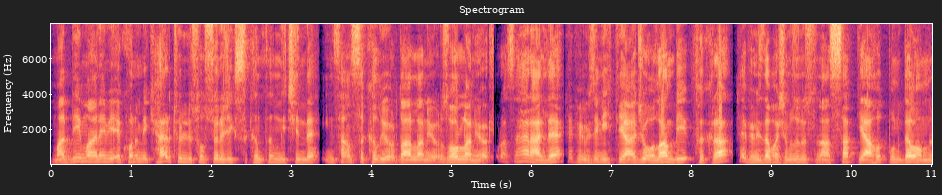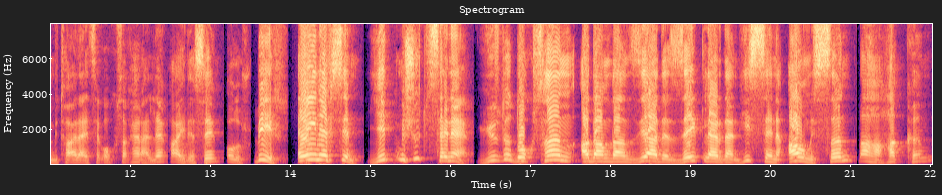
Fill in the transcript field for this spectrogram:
maddi, manevi, ekonomik her türlü sosyolojik sıkıntının içinde insan sıkılıyor, darlanıyor, zorlanıyor. Burası herhalde hepimizin ihtiyacı olan bir fıkra. Hepimiz de başımızın üstüne assak yahut bunu devamlı mütalaa etsek, okusak herhalde faydası olur. 1. Ey nefsim 73 sene %90 adamdan ziyade zevklerden hisseni almışsın daha hakkın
